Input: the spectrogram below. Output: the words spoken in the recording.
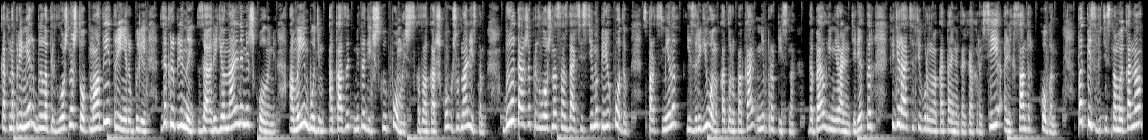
Как, например, было предложено, чтобы молодые тренеры были закреплены за региональными школами, а мы им будем оказывать методическую помощь, сказал Горшков журналистам. Было также предложено создать систему переходов спортсменов из регионов, которые пока не прописано, добавил генеральный директор Федерации фигурного катания на коньках России Александр Коган. Подписывайтесь на мой канал,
